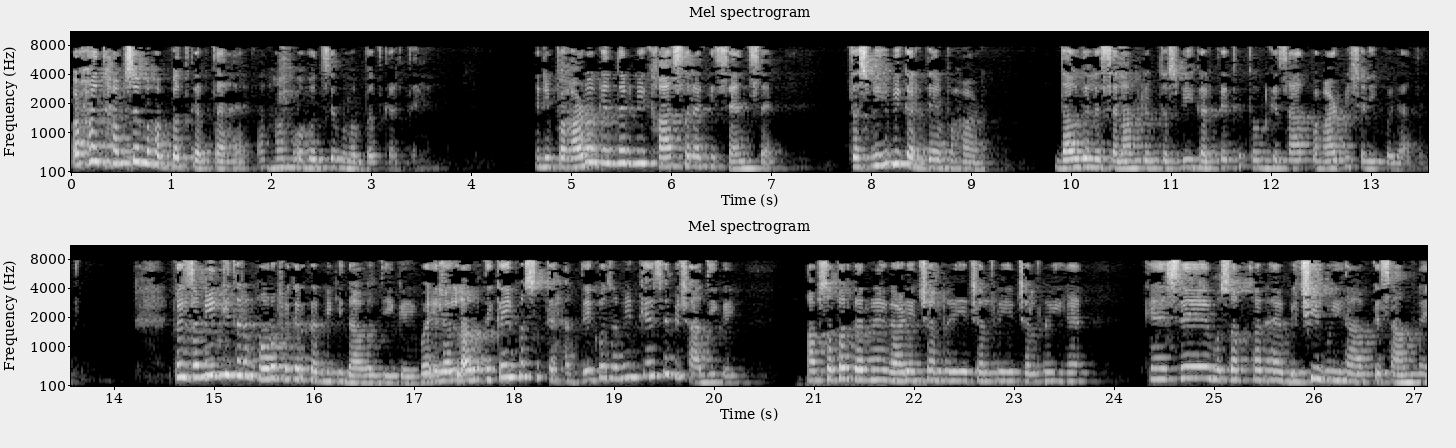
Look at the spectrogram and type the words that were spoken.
عہد ہم سے محبت کرتا ہے اور ہم عہد سے محبت کرتے ہیں۔ یعنی پہاڑوں کے اندر بھی خاص طرح کی سینس ہے۔ تصویر بھی کرتے ہیں پہاڑ۔ داؤد علیہ السلام جب تصویر کرتے تھے تو ان کے ساتھ پہاڑ بھی شریک ہو جاتے تھے۔ پھر زمین کی طرف غور و فکر کرنے کی دعوت دی گئی۔ وہ کئی بس دیکھو زمین کیسے بچھا دی گئی۔ آپ سفر کر رہے ہیں، گاڑی چل رہی ہے، چل رہی ہے، چل رہی ہے۔ کیسے مسخر ہے، بچھی ہوئی ہے آپ کے سامنے۔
